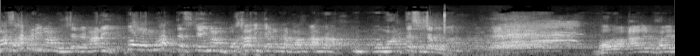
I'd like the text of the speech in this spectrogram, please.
মাযহাবের ইমাম হিসেবে মানি, বড় মুহাদ্দিসকে ইমাম বুখারীকে আমরা আমরা মুহাদ্দিস হিসাবে মানি। বড় আলেম হলেন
